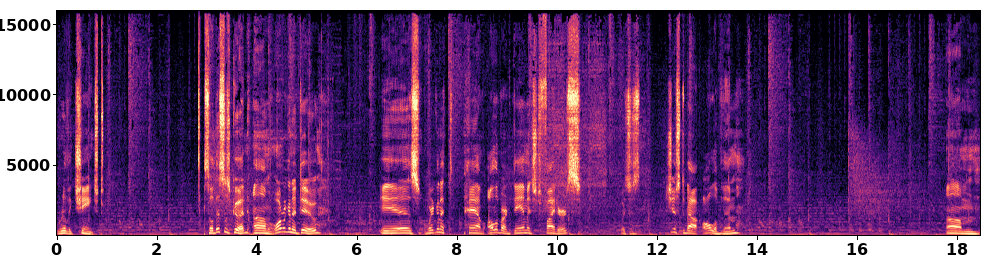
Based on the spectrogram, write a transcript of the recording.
really changed. So this is good. Um, what we're gonna do is we're gonna have all of our damaged fighters, which is just about all of them. Um,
